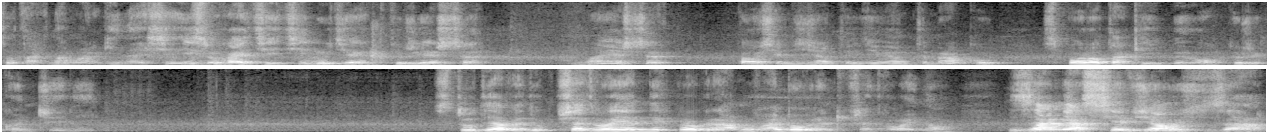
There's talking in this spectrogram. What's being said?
To tak na marginesie. I słuchajcie, ci ludzie, którzy jeszcze, no jeszcze po 89 roku sporo takich było, którzy kończyli studia według przedwojennych programów, albo wręcz przed wojną, zamiast się wziąć za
